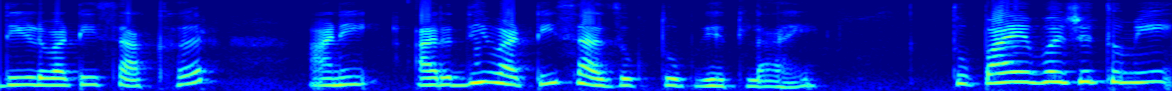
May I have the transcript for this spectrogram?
दीड वाटी साखर आणि अर्धी वाटी साजूक तूप घेतलं आहे. तुपाऐवजी तुम्ही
